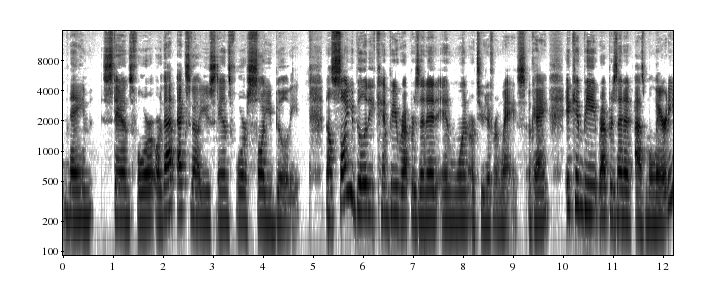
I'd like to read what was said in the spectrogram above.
name stands for or that x value stands for solubility. Now solubility can be represented in one or two different ways okay? It can be represented as molarity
